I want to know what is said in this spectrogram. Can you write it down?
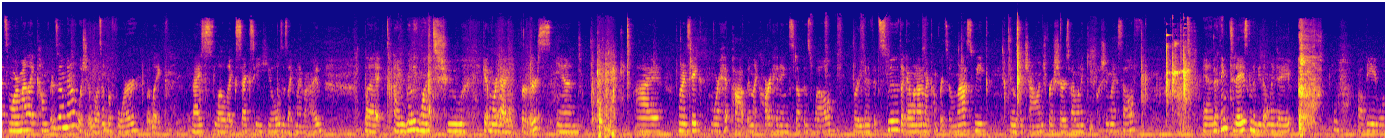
That's more of my like comfort zone now, which it wasn't before, but like nice, slow, like sexy heels is like my vibe. But I really want to get more diverse and I want to take more hip hop and like hard hitting stuff as well. Or even if it's smooth, like I went out of my comfort zone last week. It was a challenge for sure, so I want to keep pushing myself. And I think today is going to be the only day I'll be able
